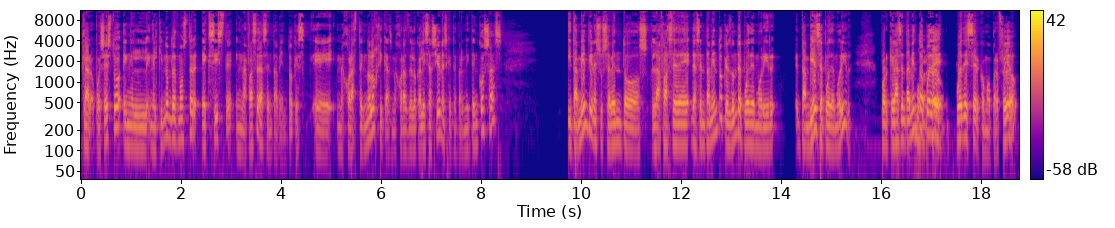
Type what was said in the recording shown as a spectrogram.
Claro, pues esto en el, en el Kingdom Death Monster existe en la fase de asentamiento, que es eh, mejoras tecnológicas, mejoras de localizaciones que te permiten cosas. Y también tiene sus eventos la fase de, de asentamiento, que es donde puede morir, también se puede morir. Porque el asentamiento puede, puede ser como perfeo.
